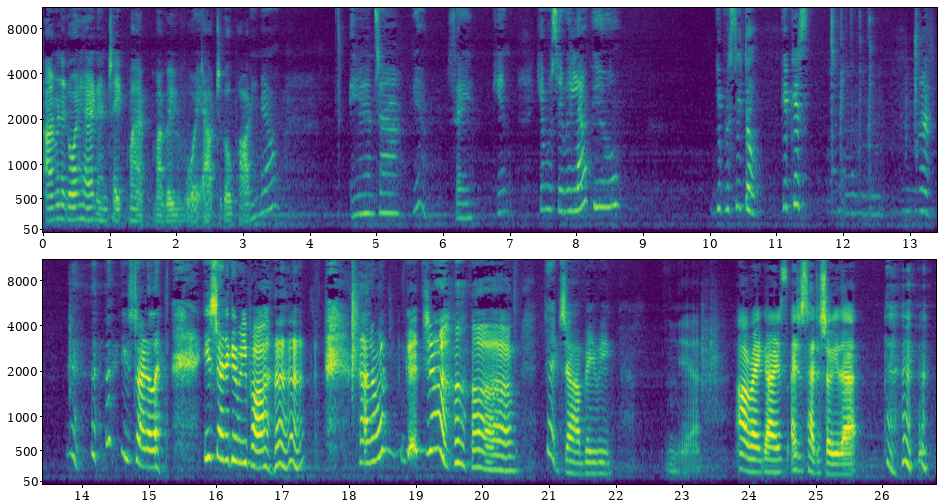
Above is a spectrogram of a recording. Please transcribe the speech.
I'm going to go ahead and take my, my baby boy out to go potty now. And, uh, yeah, say, Kim, Kim will say we love you. Give besito. Give kiss. he's trying to like, he's trying to give me paw. Another one. Good job. Good job, baby. Yeah. All right, guys. I just had to show you that.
